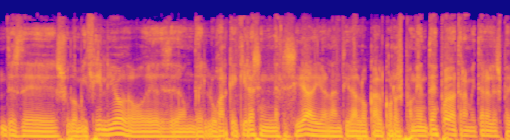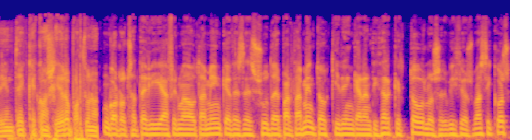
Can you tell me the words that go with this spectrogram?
desde su domicilio o desde donde el lugar que quiera sin necesidad de ir a la entidad local correspondiente pueda tramitar el expediente que considero oportuno. Gorrochategui ha afirmado también que desde su departamento quieren garantizar que todos los servicios básicos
